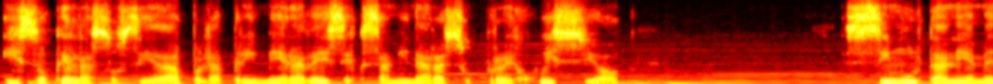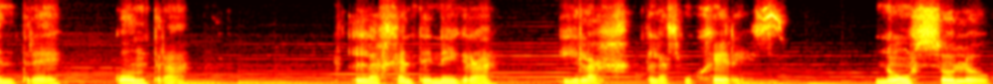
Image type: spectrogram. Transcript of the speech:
hizo que la sociedad por la primera vez examinara su prejuicio simultáneamente contra la gente negra y las mujeres. No solo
